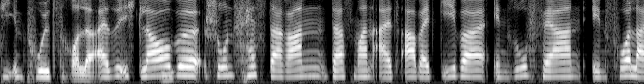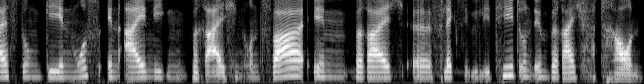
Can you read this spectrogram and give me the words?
die Impulsrolle. Also ich glaube mhm. schon fest daran, dass man als Arbeitgeber insofern in Vorleistung gehen muss in einigen Bereichen. Und zwar im Bereich äh, Flexibilität und im Bereich Vertrauen.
